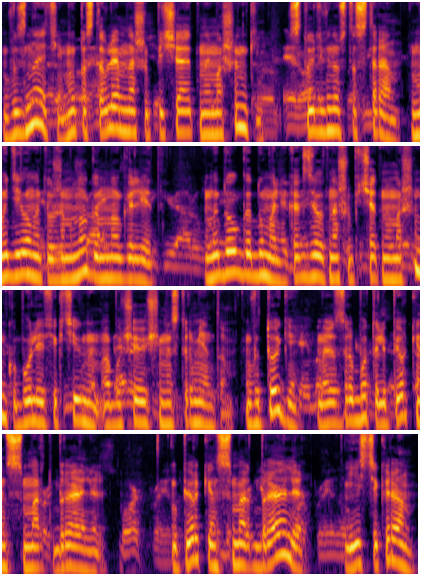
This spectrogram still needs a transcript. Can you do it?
Вы знаете, мы поставляем наши печатные машинки в 190 стран. Мы делаем это уже много-много лет. И мы долго думали, как сделать нашу печатную машинку более эффективным обучающим инструментом. В итоге мы разработали Perkins Smart Brailler. У Perkins Smart Brailler есть экран,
